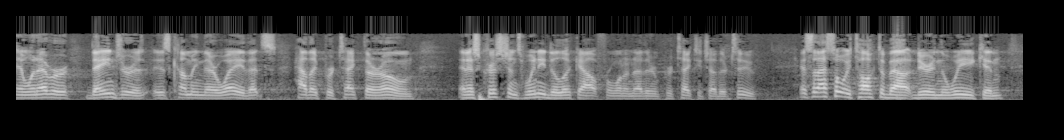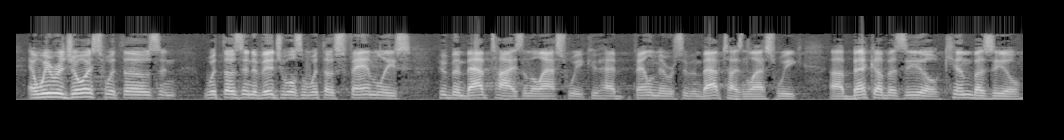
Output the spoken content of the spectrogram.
And whenever danger is, is coming their way, that's how they protect their own. And as Christians, we need to look out for one another and protect each other too. And so that's what we talked about during the week. And, and we rejoice with those and with those individuals and with those families who've been baptized in the last week, who had family members who've been baptized in the last week uh, Becca Bazile, Kim Bazile,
